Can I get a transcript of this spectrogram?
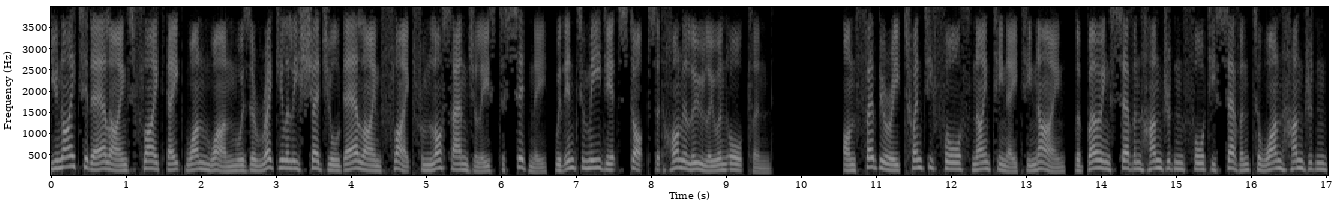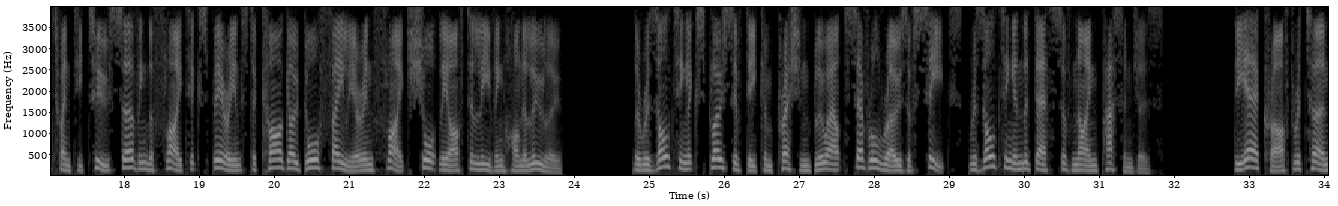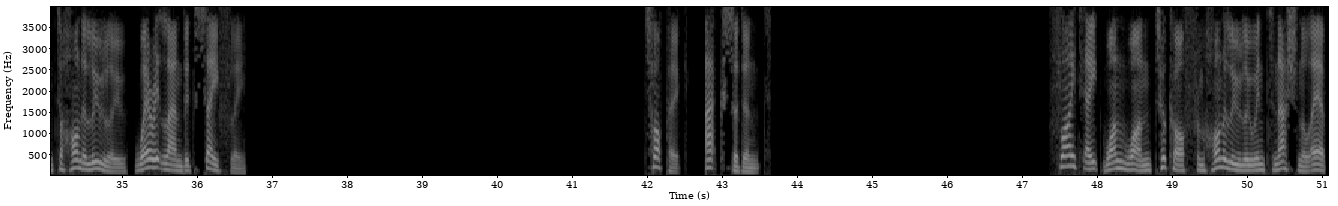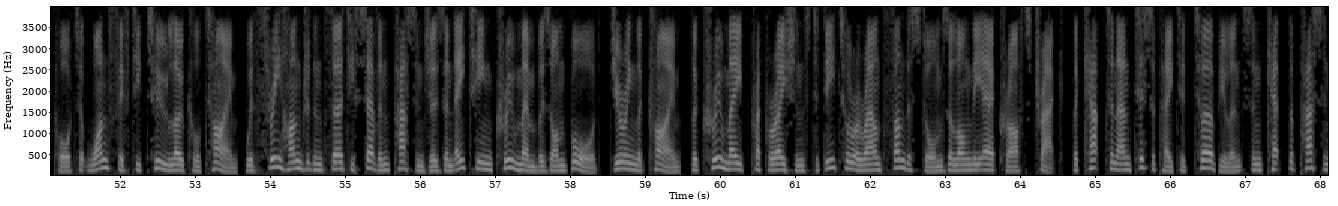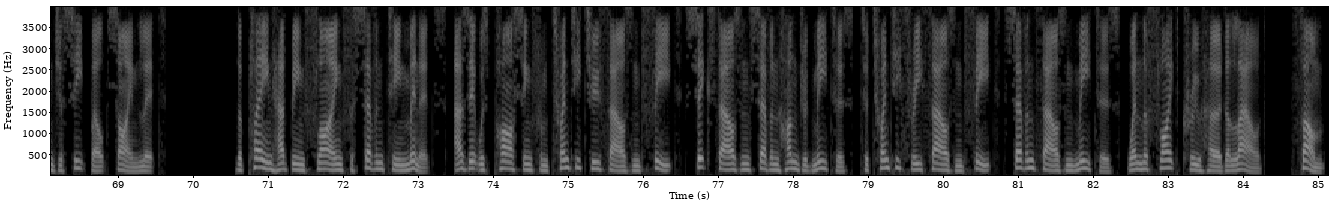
United Airlines Flight 811 was a regularly scheduled airline flight from Los Angeles to Sydney, with intermediate stops at Honolulu and Auckland. On February 24, 1989, the Boeing 747-122 serving the flight experienced a cargo door failure in flight shortly after leaving Honolulu. The resulting explosive decompression blew out several rows of seats, resulting in the deaths of nine passengers. The aircraft returned to Honolulu, where it landed safely. Topic: Accident. Flight 811 took off from Honolulu International Airport at 1:52 local time, with 337 passengers and 18 crew members on board. During the climb, the crew made preparations to detour around thunderstorms along the aircraft's track. The captain anticipated turbulence and kept the passenger seatbelt sign lit. The plane had been flying for 17 minutes, as it was passing from 22,000 feet 6,700 meters to 23,000 feet 7,000 meters, when the flight crew heard a loud thump,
